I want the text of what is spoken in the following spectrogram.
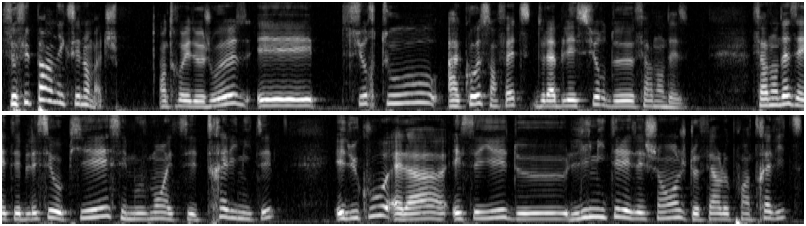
Ce fut pas un excellent match entre les deux joueuses et surtout à cause en fait de la blessure de Fernandez. Fernandez a été blessée au pied, ses mouvements étaient très limités et du coup elle a essayé de limiter les échanges, de faire le point très vite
